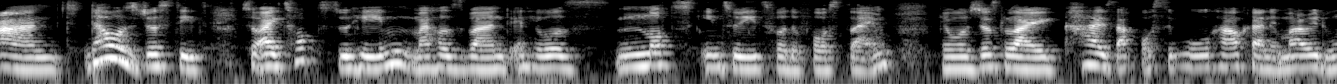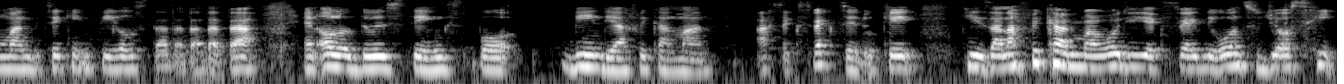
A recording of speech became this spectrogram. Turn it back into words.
and that was just it. So i talked to him my husband and he was not into it for the first time. He was just like how is that possible? How can a married woman be taking pills? Da da da da da and all of those things. But being the african man as expected okay? He's an african man. What do you expect? They want to just hit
